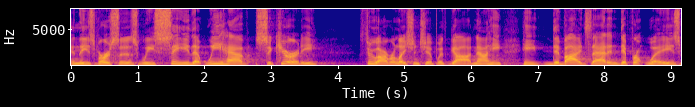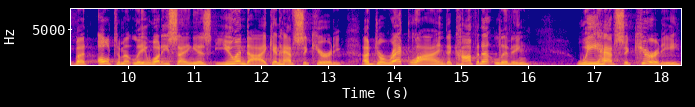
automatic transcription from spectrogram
in these verses, we see that we have security through our relationship with God. Now, he, he divides that in different ways, but ultimately, what he's saying is you and I can have security, a direct line to confident living. We have security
